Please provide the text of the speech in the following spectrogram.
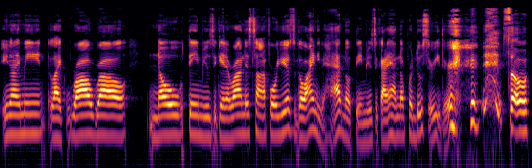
You know what I mean? Like raw, raw, no theme music. And around this time, four years ago, I didn't even have no theme music. I didn't have no producer either. so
